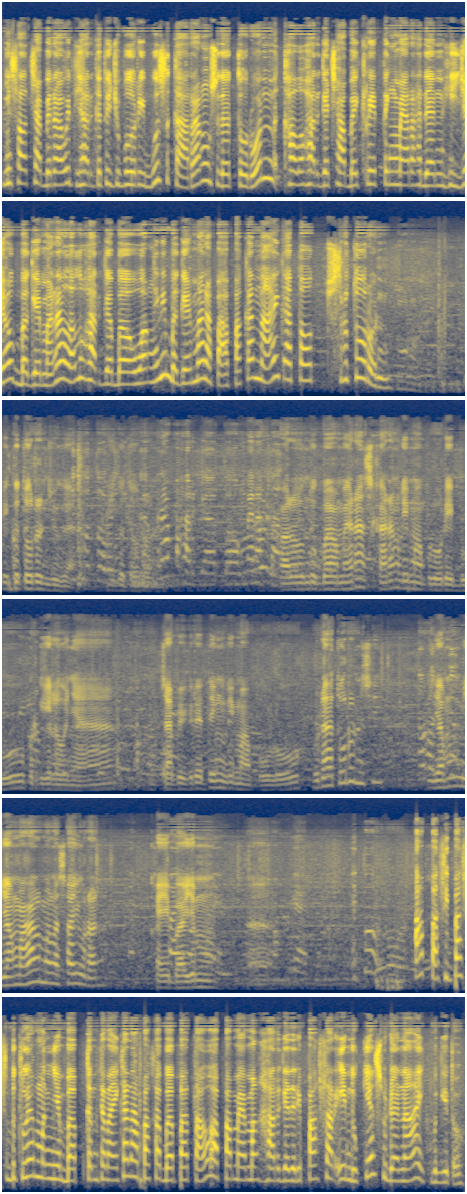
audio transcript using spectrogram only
misal cabai rawit di harga 70.000 sekarang sudah turun, kalau harga cabai keriting merah dan hijau bagaimana? Lalu harga bawang ini bagaimana Pak? Apakah naik atau justru turun? Turun. Ikut turun juga. Ikut turun. Ikut turun. Berapa harga bawang merah? Pak? Kalau untuk bawang merah sekarang 50.000 per kilonya. Cabai keriting 50. Udah turun sih. Turun. Yang yang mahal malah sayuran. Kayak bayam. Nah, Oke. Itu apa sih Pak sebetulnya menyebabkan kenaikan? Apakah Bapak tahu apa memang harga dari pasar induknya sudah naik begitu?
